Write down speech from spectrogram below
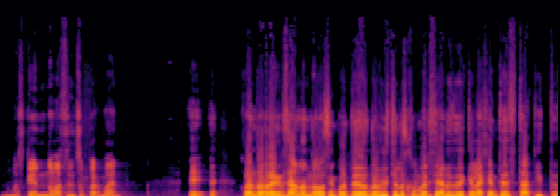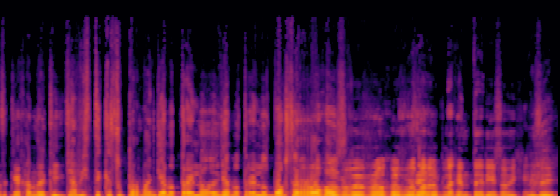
Más que nomás en Superman. Eh, eh, cuando regresaron los nuevos 52, ¿no viste los comerciales de que la gente está aquí quejando de que ya viste que Superman ya no trae los, ya no trae los boxers rojos? Los boxers rojos, nomás la gente erizo, dije. Sí.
